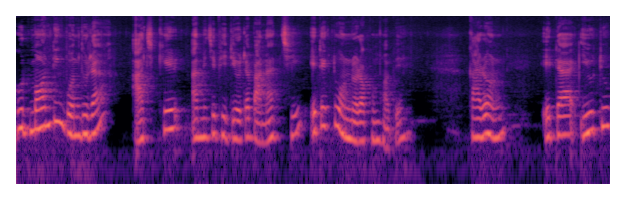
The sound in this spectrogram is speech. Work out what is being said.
গুড মর্নিং বন্ধুরা। আজকের আমি যে ভিডিওটা বানাচ্ছি, এটা একটু অন্যরকম হবে। কারণ এটা ইউটিউব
